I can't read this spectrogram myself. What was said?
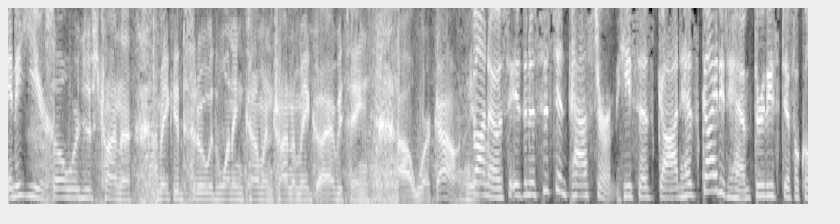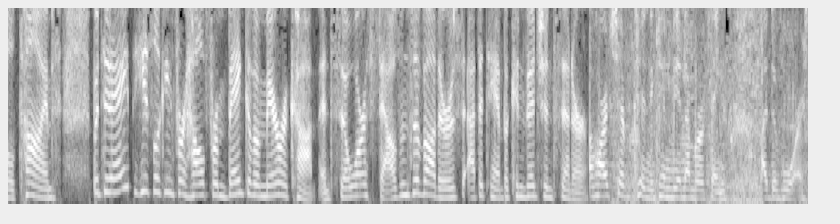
in a year. So we're just trying to make it through with one income and trying to make everything uh, work out. Banos is an assistant pastor. He says God has guided him through these difficult times. But today, he's looking for help from Bank of America, and so are thousands of others at the Tampa Convention Center. A hardship can, can be a number of things a divorce,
